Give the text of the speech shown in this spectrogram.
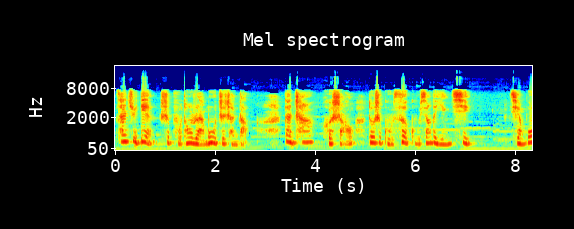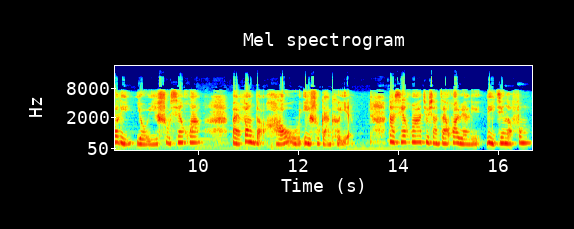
餐具垫是普通软木制成的，但叉和勺都是古色古香的银器。浅玻璃有一束鲜花，摆放的毫无艺术感可言。那些花就像在花园里历经了风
